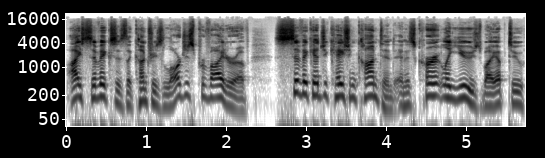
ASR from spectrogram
iCivics is the country's largest provider of civic education content and is currently used by up to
